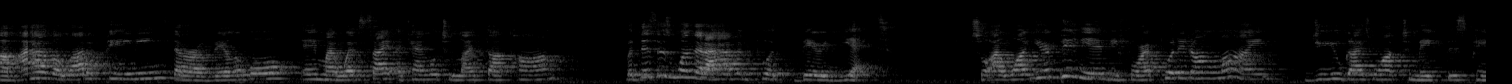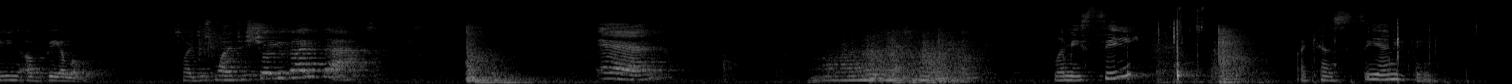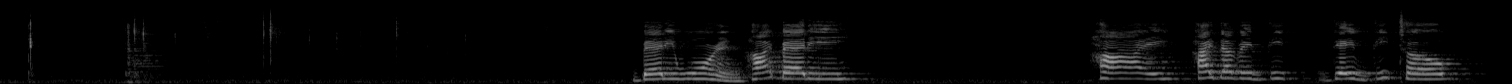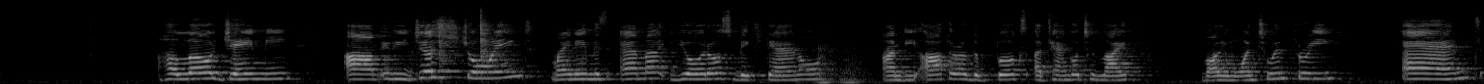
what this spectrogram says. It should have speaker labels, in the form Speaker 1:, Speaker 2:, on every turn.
Speaker 1: Um, I have a lot of paintings that are available in my website, atangled2life.com. But this is one that I haven't put there yet. So I want your opinion before I put it online. Do you guys want to make this painting available? So I just wanted to show you guys that. And let me see. I can't see anything. Betty Warren. Hi, Betty. Hi. Hi, David D- Dave Dito. Hello, Jamie. Um, if you just joined, my name is Emma Yoros McDannold. I'm the author of the books A Tango to Life, Volume 1, 2, and 3. And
